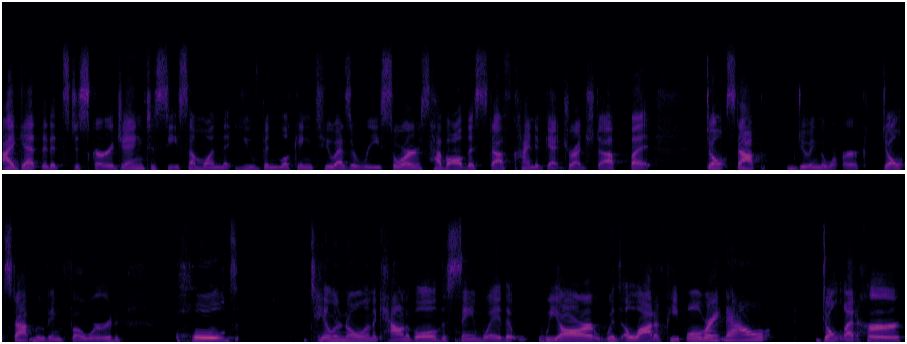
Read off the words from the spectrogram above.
I get that it's discouraging to see someone that you've been looking to as a resource have all this stuff kind of get dredged up, but don't stop doing the work. Don't stop moving forward. Hold Taylor Nolan accountable the same way that we are with a lot of people right now. Don't let her,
